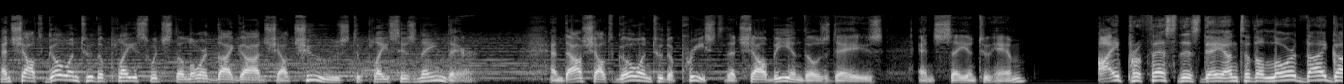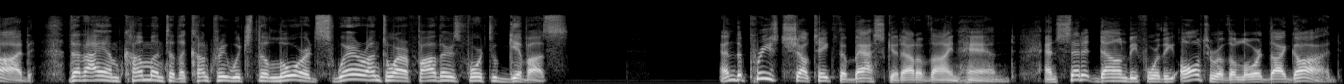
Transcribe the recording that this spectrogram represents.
and shalt go unto the place which the Lord thy God shall choose to place his name there and thou shalt go unto the priest that shall be in those days, and say unto him, I profess this day unto the Lord thy God, that I am come unto the country which the Lord sware unto our fathers for to give us. And the priest shall take the basket out of thine hand, and set it down before the altar of the Lord thy God.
